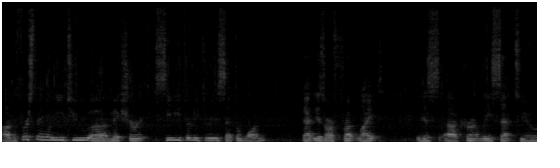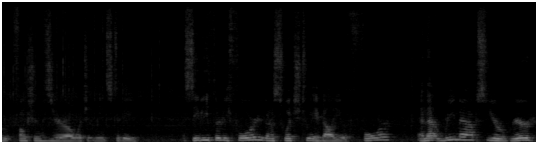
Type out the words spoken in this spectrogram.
Uh, the first thing we need to uh, make sure CV33 is set to 1. That is our front light. It is uh, currently set to function 0, which it needs to be. CV34, you're going to switch to a value of 4, and that remaps your rear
